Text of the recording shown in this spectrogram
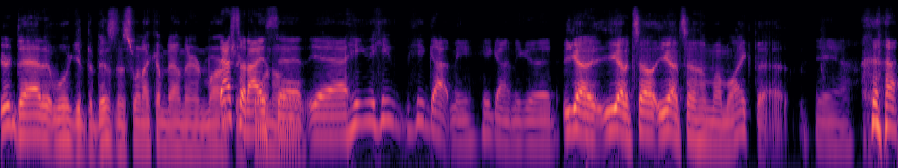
your dad will get the business when I come down there in March. That's at what I said. Yeah, he he he got me. He got me good. You gotta you gotta tell you gotta tell him I'm like that. Yeah.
